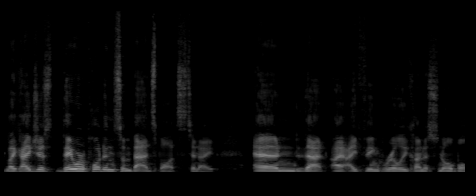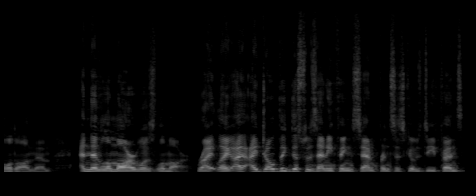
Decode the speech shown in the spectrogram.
like I just they were put in some bad spots tonight, and that I, I think really kind of snowballed on them. And then Lamar was Lamar, right? Like I, I don't think this was anything San Francisco's defense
